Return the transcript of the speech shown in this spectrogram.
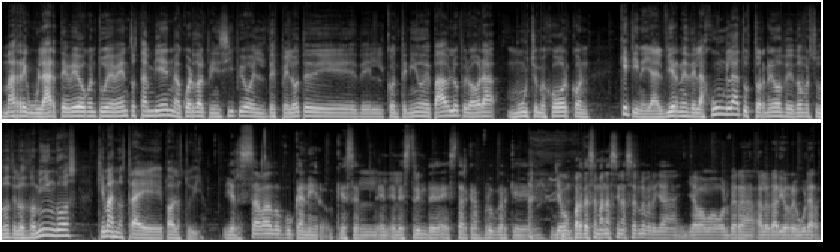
Más regular te veo con tus eventos también. Me acuerdo al principio el despelote de- del contenido de Pablo, pero ahora mucho mejor con... ¿Qué tiene ya? El viernes de la jungla, tus torneos de 2 vs 2 de los domingos. ¿Qué más nos trae Pablo Estudio? Y el sábado bucanero, que es el, el- el stream de StarCraft Brookbar, que llevo un par de semanas sin hacerlo, pero ya, ya vamos a volver a- al horario regular.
